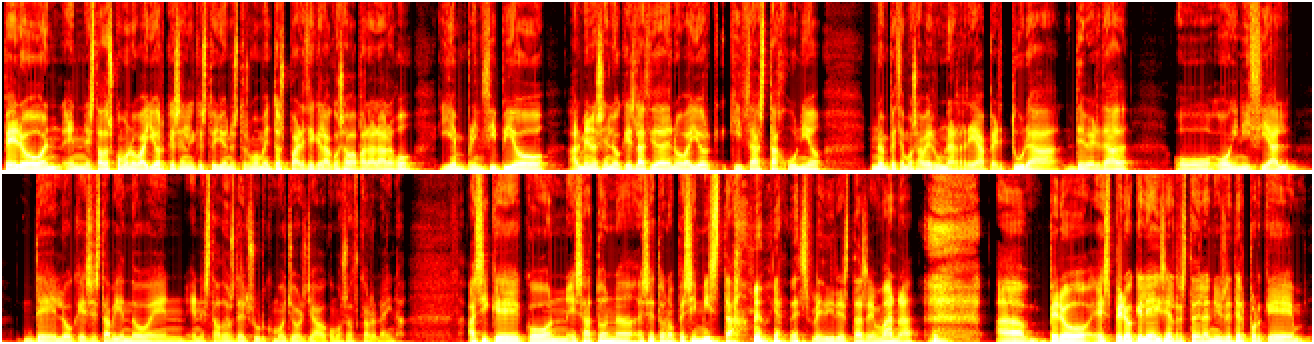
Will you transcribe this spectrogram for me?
Pero en, estados como Nueva York, que es en el que estoy yo en estos momentos, parece que la cosa va para largo y en principio, al menos en lo que es la ciudad de Nueva York, quizás hasta junio no empecemos a ver una reapertura de verdad o, inicial de lo que se está viendo en, en, estados del sur como Georgia o como South Carolina. Así que con esa ese tono pesimista me voy a despedir esta semana. Ah, pero espero que leáis el resto de la newsletter porque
